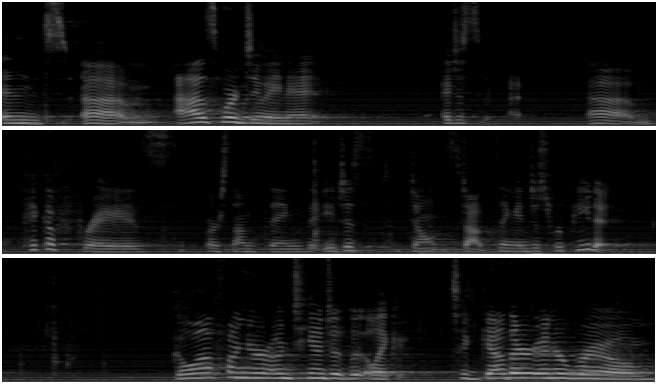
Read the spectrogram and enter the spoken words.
and um, as we're doing it, I just um, pick a phrase or something that you just don't stop singing, just repeat it. Go off on your own tangent, but like together in a room,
